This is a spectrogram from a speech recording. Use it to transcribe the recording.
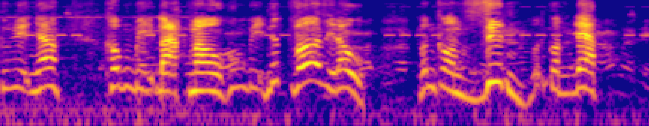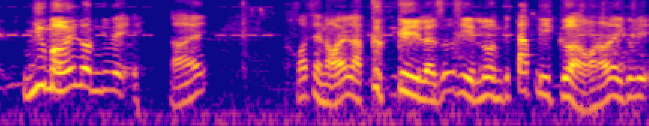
quý vị nhá. Không bị bạc màu, không bị nứt vỡ gì đâu vẫn còn zin vẫn còn đẹp như mới luôn quý vị. Đấy có thể nói là cực kỳ là giữ gìn luôn cái tắp đi cửa của nó đây quý vị.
